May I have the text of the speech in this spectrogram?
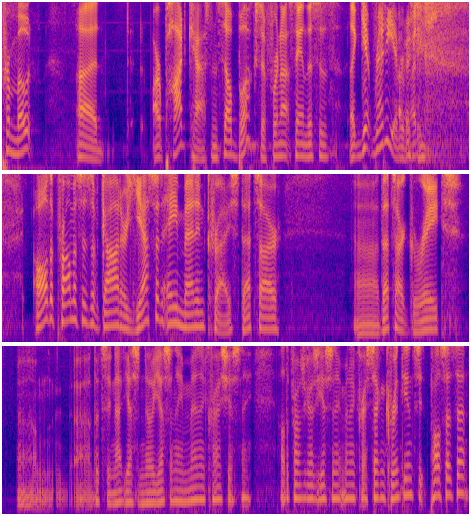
promote uh, our podcast and sell books if we're not saying this is. Like, get ready, everybody. All the promises of God are yes and amen in Christ. That's our uh, that's our great. Um, uh, let's see, not yes and no, yes and amen in Christ, yes and amen. All the promises of God, yes and amen in Christ. Second Corinthians, Paul says that.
